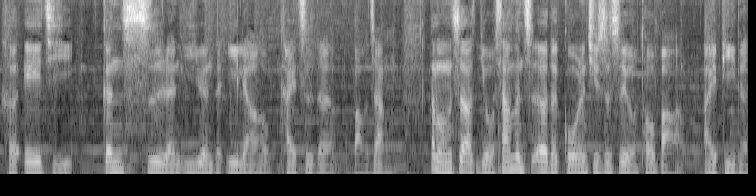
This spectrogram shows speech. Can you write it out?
和 A 级。跟私人医院的医疗开支的保障，那么我们知道有三分之二的国人其实是有投保 IP 的，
